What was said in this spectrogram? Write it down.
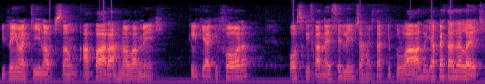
E venho aqui na opção aparar novamente. Cliquei aqui fora, posso clicar nessa elipse, arrastar aqui para o lado e apertar Delete.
